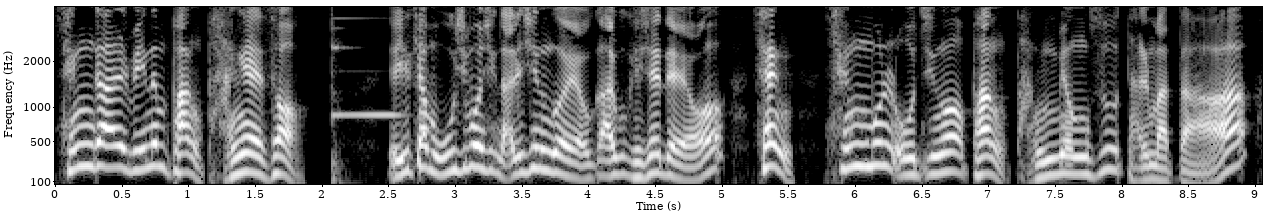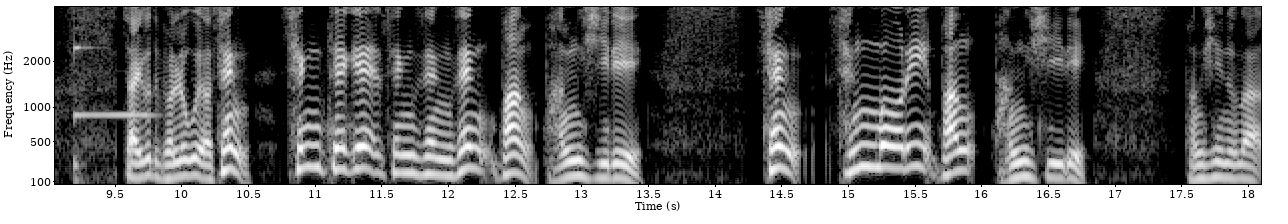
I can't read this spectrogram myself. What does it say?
생갈비는 방, 방에서. 이렇게 하면 50원씩 날리시는 거예요. 알고 계셔야 돼요. 생, 생물 오징어 방, 박명수 닮았다. 자, 이것도 별로고요. 생, 생태계 생생생 방, 방실이. 생, 생머리 방, 방실이. 방시 누나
